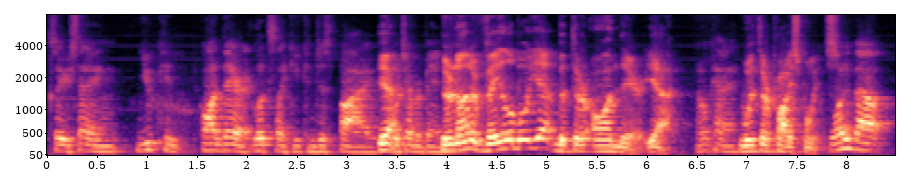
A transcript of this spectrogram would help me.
So you're saying you can on there? It looks like you can just buy Yeah, whichever band. They're not available yet, but they're on there. Yeah, okay. with their price points. What about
